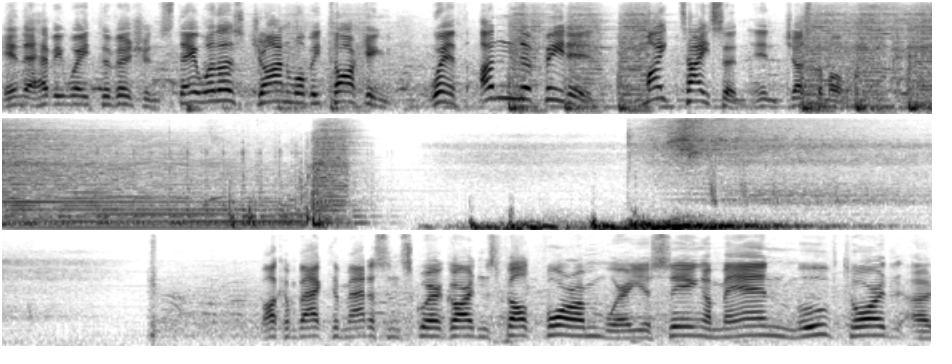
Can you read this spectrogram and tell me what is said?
in the heavyweight division. Stay with us. John will be talking with undefeated Mike Tyson in just a moment. Welcome back to Madison Square Garden's Felt Forum, where you're seeing a man move toward a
